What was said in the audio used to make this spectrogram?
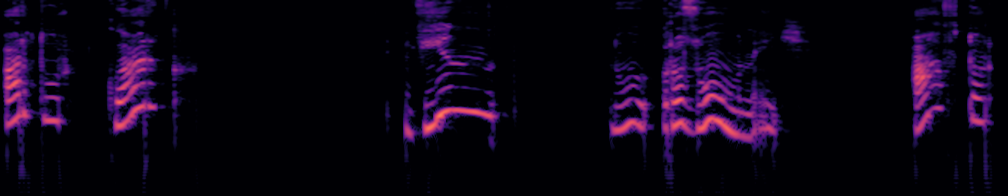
Артур Кларк, він ну, розумний автор,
